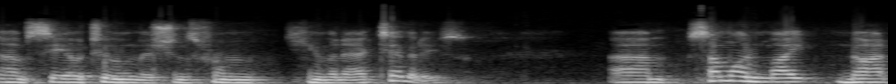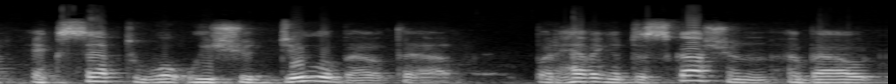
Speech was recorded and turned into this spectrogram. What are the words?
um, CO2 emissions from human activities. Um, someone might not accept what we should do about that, but having a discussion about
